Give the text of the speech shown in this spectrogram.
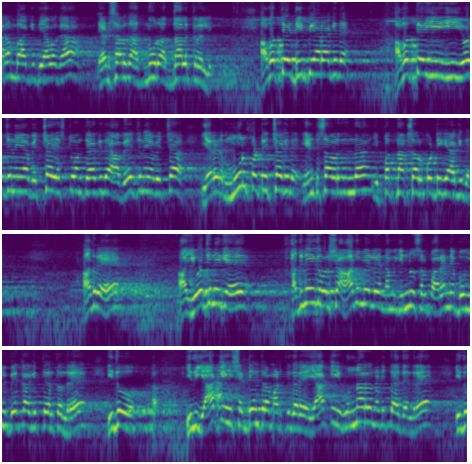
ಆರಂಭ ಆಗಿದ್ದು ಯಾವಾಗ? ಎರಡು ಸಾವಿರದ ಹದಿಮೂರು, ಹದಿನಾಲ್ಕರಲ್ಲಿ. ಅವತ್ತೇ ಡಿ ಪಿ ಆರ್ ಆಗಿದೆ. ಅವತ್ತೇ ಈ ಈ ಯೋಜನೆಯ ವೆಚ್ಚ ಎಷ್ಟು ಅಂತ ಆಗಿದೆ ಆ ಯೋಜನೆಯ ವೆಚ್ಚ ಎರಡು, ಮೂರು ಪಟ್ಟು ಹೆಚ್ಚಾಗಿದೆ. ಎಂಟು ಸಾವಿರದಿಂದ ಇಪ್ಪತ್ನಾಲ್ಕು ಸಾವಿರ ಕೋಟಿಗೆ ಆಗಿದೆ. ಆದರೆ ಆ ಯೋಜನೆಗೆ ಹದಿನೈದು ವರ್ಷ ಆದಮೇಲೆ ನಮಗೆ ಇನ್ನೂ ಸ್ವಲ್ಪ ಅರಣ್ಯ ಭೂಮಿ ಬೇಕಾಗಿತ್ತೆ ಅಂತಂದರೆ ಇದು ಇದು ಯಾಕೆ ಈ ಷಡ್ಯಂತ್ರ ಮಾಡ್ತಿದ್ದಾರೆ? ಯಾಕೆ ಈ ಹುನ್ನಾರ ನಡೀತಾ ಇದೆ ಅಂದರೆ ಇದು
